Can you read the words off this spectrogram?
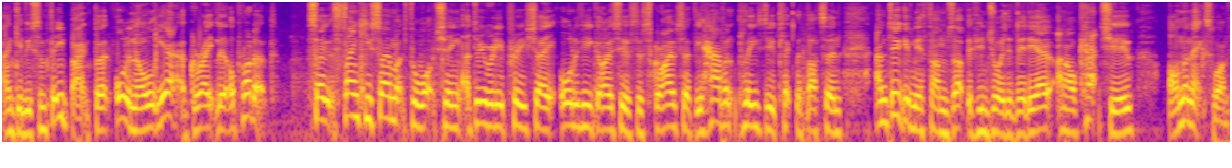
and give you some feedback. But all in all, yeah, a great little product. So thank you so much for watching. I do really appreciate all of you guys who have subscribed. So if you haven't, please do click the button and do give me a thumbs up if you enjoyed the video and I'll catch you on the next one.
